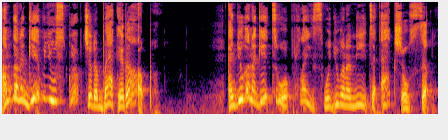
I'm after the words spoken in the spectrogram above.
I'm going to give you scripture to back it up. And you're going to get to a place where you're going to need to ask yourself.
